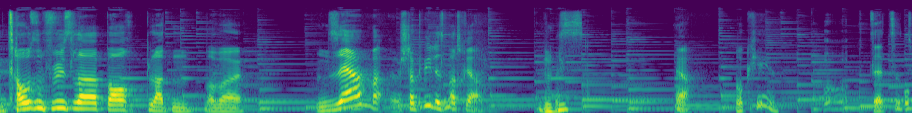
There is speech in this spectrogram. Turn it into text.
Tausendfüßler Bauchplatten dabei. Ein sehr stabiles Material. Mhm. Das, ja, okay. Setz es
